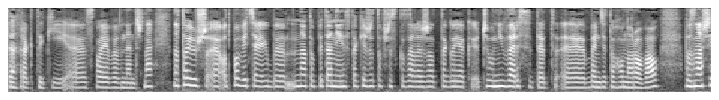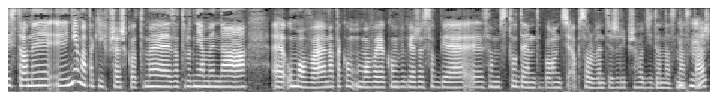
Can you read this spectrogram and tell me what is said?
te praktyki e, swoje wewnętrzne? No to już e, odpowiedź jakby na to pytanie jest takie, że to wszystko zależy od tego, jak, czy uniwersytet e, będzie to honorował, bo z naszej strony nie ma takich przeszkód. My zatrudniamy na umowę, na taką umowę, jaką wybierze sobie sam student bądź absolwent, jeżeli przychodzi do nas na mhm. staż.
